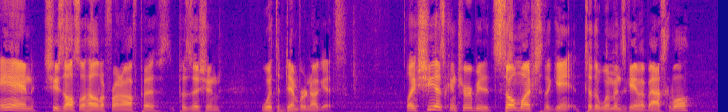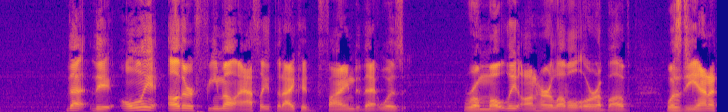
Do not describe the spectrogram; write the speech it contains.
and she's also held a front off pos- position with the Denver Nuggets. Like she has contributed so much to the game to the women's game of basketball that the only other female athlete that I could find that was remotely on her level or above was Diana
